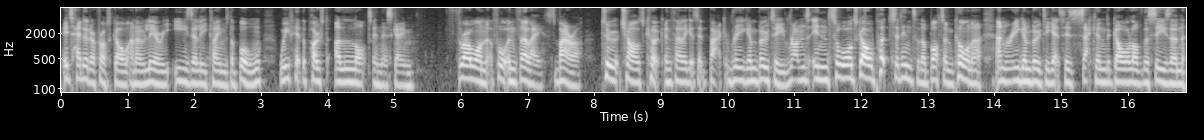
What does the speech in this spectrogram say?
It's headed across goal, and O'Leary easily claims the ball. We've hit the post a lot in this game. Throw on for Ntlhe. Sabara to Charles Cook. Ntlhe gets it back. Regan Booty runs in towards goal, puts it into the bottom corner, and Regan Booty gets his second goal of the season,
